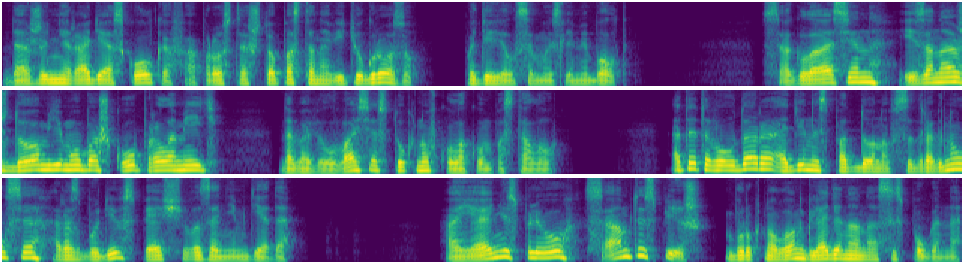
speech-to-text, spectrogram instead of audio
Даже не ради осколков, а просто чтоб остановить угрозу», – поделился мыслями Болт. «Согласен, и за наш дом ему башку проломить», – добавил Вася, стукнув кулаком по столу. От этого удара один из поддонов содрогнулся, разбудив спящего за ним деда. «А я не сплю, сам ты спишь», – буркнул он, глядя на нас испуганно.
